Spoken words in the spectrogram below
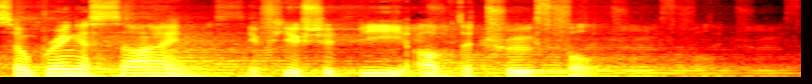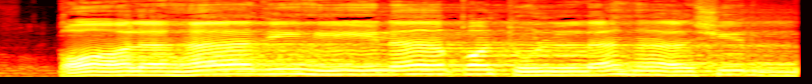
so bring a sign if you should be of the truthful. قال هذه ناقة لها شرب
